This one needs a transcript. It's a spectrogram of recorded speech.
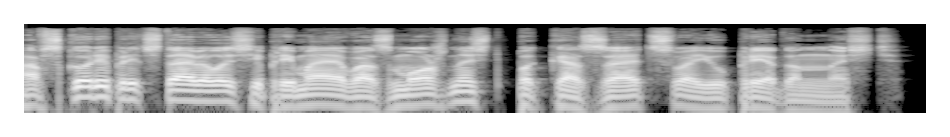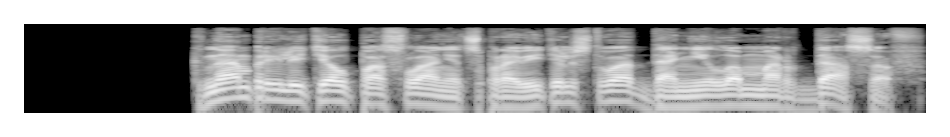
А вскоре представилась и прямая возможность показать свою преданность. К нам прилетел посланец правительства Данила Мордасов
